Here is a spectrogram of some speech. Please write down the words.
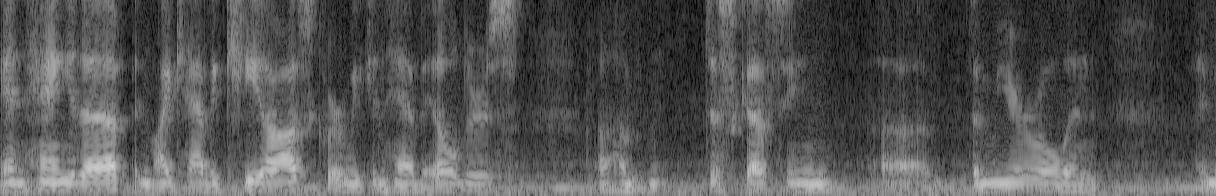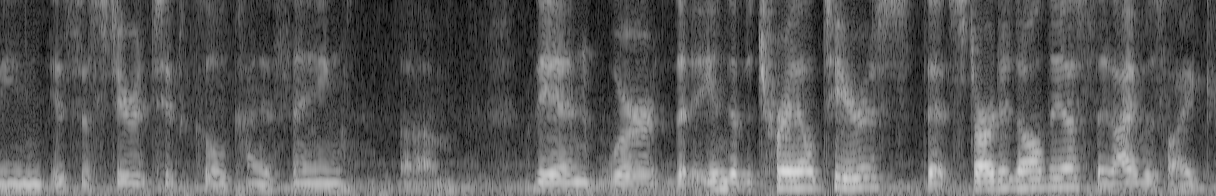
and hang it up and like have a kiosk where we can have elders um, discussing uh, the mural and I mean it's a stereotypical kind of thing. Um, then were the end of the trail tears that started all this that I was like,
